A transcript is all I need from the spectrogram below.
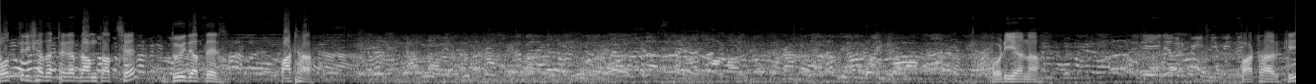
বত্রিশ হাজার টাকা দাম চাচ্ছে দুই দাঁতের পাঠা। হরিয়ানা পাঠা আর কি।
